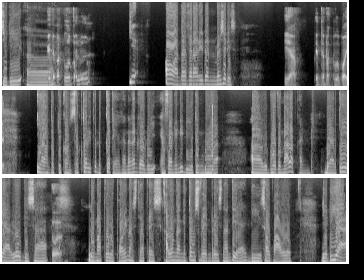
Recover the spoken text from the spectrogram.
Jadi uh, beda 40 poin lu? Oh, antara Ferrari dan Mercedes. Iya, beda 40 poin. Ya untuk di konstruktor itu deket ya karena kan kalau di F1 ini dihitung dua uh, dua pembalap kan. Berarti ya lu bisa Betul 50 poin lah setiap race. Kalau nggak ngitung sprint race nanti ya di Sao Paulo. Jadi ya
